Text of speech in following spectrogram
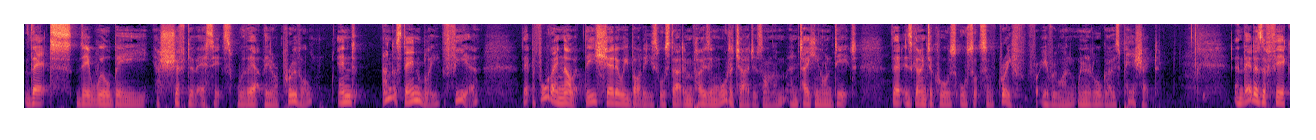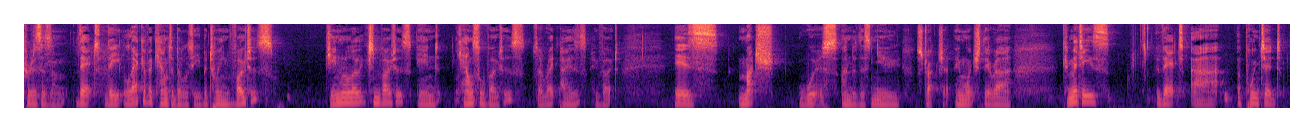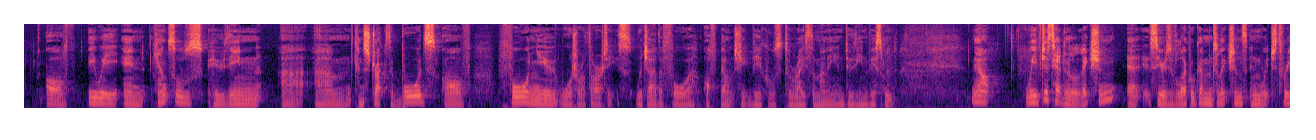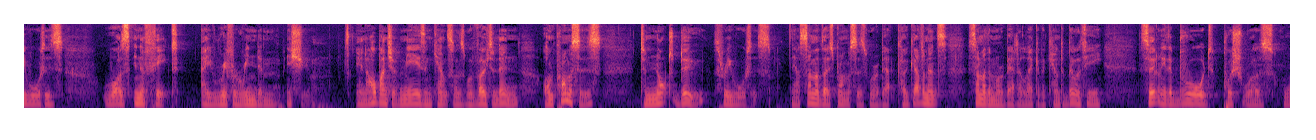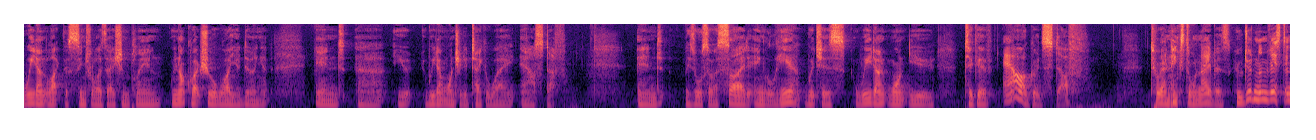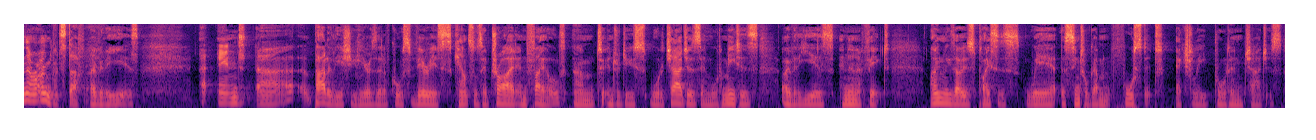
that there will be a shift of assets without their approval, and understandably fear that before they know it, these shadowy bodies will start imposing water charges on them and taking on debt that is going to cause all sorts of grief for everyone when it all goes pear shaped. And that is a fair criticism that the lack of accountability between voters, general election voters, and council voters, so ratepayers who vote, is much worse under this new structure in which there are committees that are appointed of iwi and councils who then uh, um, construct the boards of four new water authorities, which are the four off balance sheet vehicles to raise the money and do the investment. Now, we've just had an election, a series of local government elections, in which Three Waters was in effect a referendum issue. And a whole bunch of mayors and councillors were voted in on promises to not do Three Waters. Now, some of those promises were about co governance, some of them were about a lack of accountability. Certainly, the broad push was we don't like this centralisation plan, we're not quite sure why you're doing it, and uh, you, we don't want you to take away our stuff. And there's also a side angle here, which is we don't want you to give our good stuff to our next door neighbours who didn't invest in their own good stuff over the years. Uh, and uh, part of the issue here is that, of course, various councils have tried and failed um, to introduce water charges and water meters over the years, and in effect, only those places where the central government forced it actually brought in charges.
